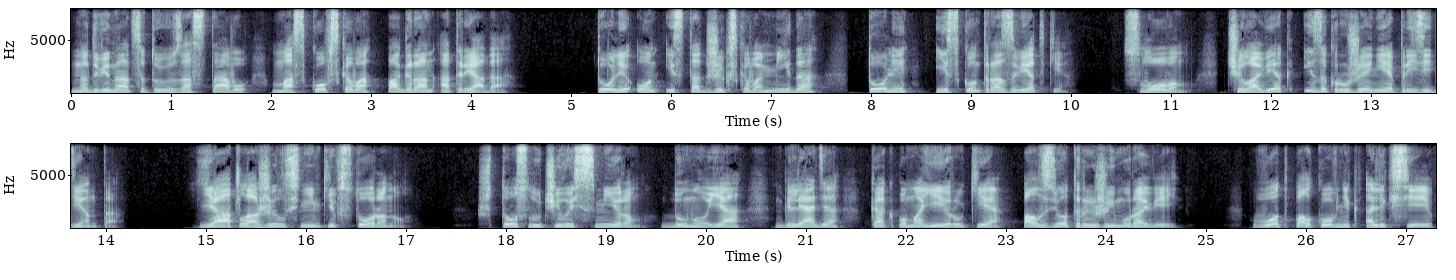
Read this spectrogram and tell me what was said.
на 12-ю заставу московского погранотряда. То ли он из таджикского МИДа, то ли из контрразведки. Словом, человек из окружения президента. Я отложил снимки в сторону. Что случилось с миром, думал я, глядя, как по моей руке ползет рыжий муравей. Вот полковник Алексеев,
